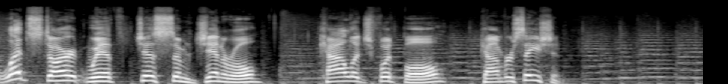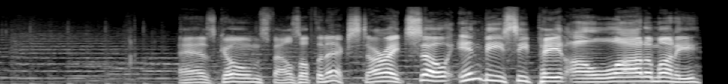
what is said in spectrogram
Let's start with just some general college football conversation. As Gomes fouls off the next. All right, so NBC paid a lot of money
